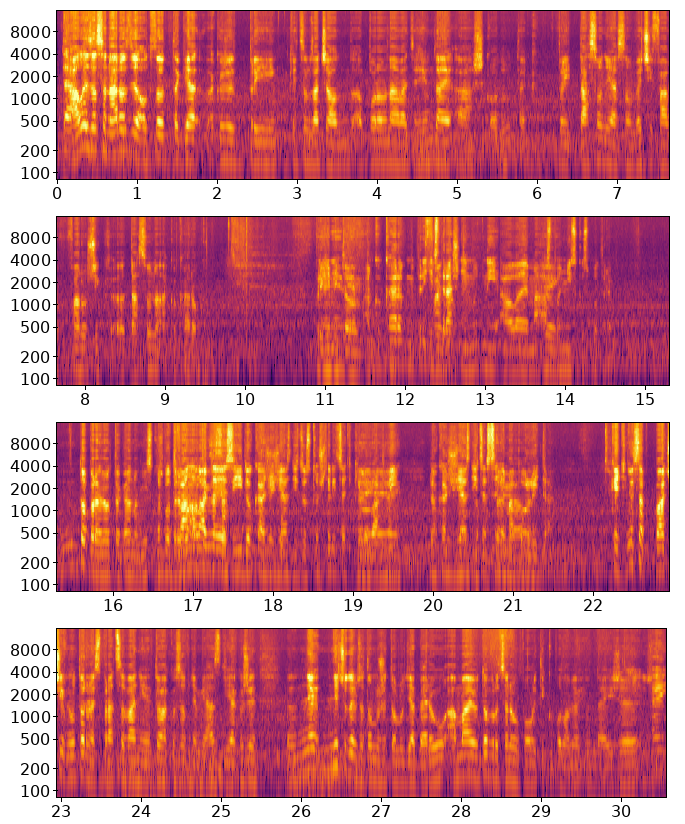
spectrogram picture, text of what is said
Tá, Ale zase na rozdiel od toho, tak ja akože pri, keď som začal porovnávať Hyundai a Škodu, tak pri Tasone ja som väčší fa- fanúšik e, Tasona ako Karok. Príde ja mi to... Ako Karok mi príde fajn strašne nudný, ale má Hej. aspoň nízku spotrebu. Dobre, no tak áno, nízko Lebo spotrebu, ale 2.0 tak zase- TSI dokážeš jazdiť zo 140 kW, hej. dokážeš jazdiť za To je 7,5 pravda. litra. Keď Mne sa páči vnútorné spracovanie, to ako sa v ňom jazdí, akože ne, nečudujem sa tomu, že to ľudia berú a majú dobrú cenovú politiku podľa mňa Hyundai, že, Hej,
